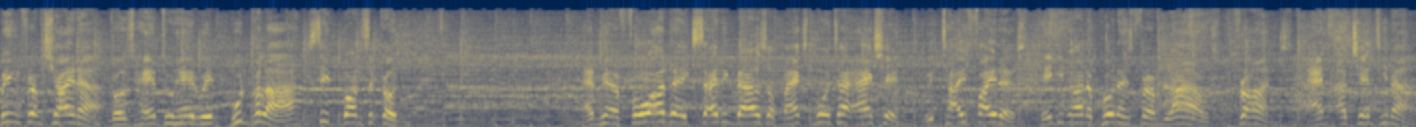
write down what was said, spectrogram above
Bing from China goes head to head with Bun Pala, and we have four other exciting bouts of Max Muay Thai action with Thai fighters taking on opponents from Laos, France, and Argentina.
